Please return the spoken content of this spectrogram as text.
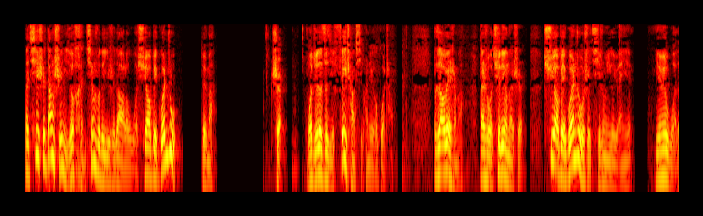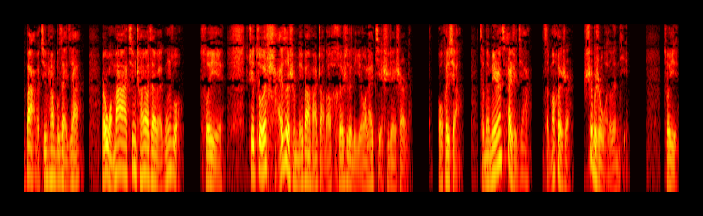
那其实当时你就很清楚的意识到了我需要被关注，对吗？是，我觉得自己非常喜欢这个过程，不知道为什么。但是我确定的是，需要被关注是其中一个原因，因为我的爸爸经常不在家，而我妈经常要在外工作，所以这作为孩子是没办法找到合适的理由来解释这事儿的。我会想，怎么没人在这家？怎么回事？是不是我的问题？所以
